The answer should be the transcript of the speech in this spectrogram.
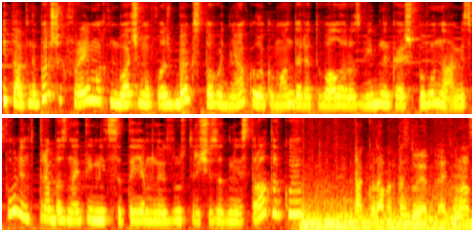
І так, на перших фреймах ми бачимо флешбек з того дня, коли команда рятувала розвідника і шпигуна. Міс Полінг треба знайти місце таємної зустрічі з адміністраторкою. Так, куди ми пиздуємо, блядь? У нас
